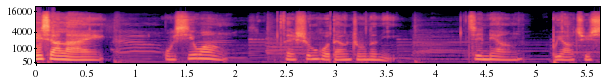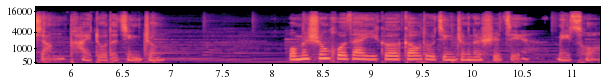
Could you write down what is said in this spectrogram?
接下来，我希望在生活当中的你，尽量不要去想太多的竞争。我们生活在一个高度竞争的世界，没错。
